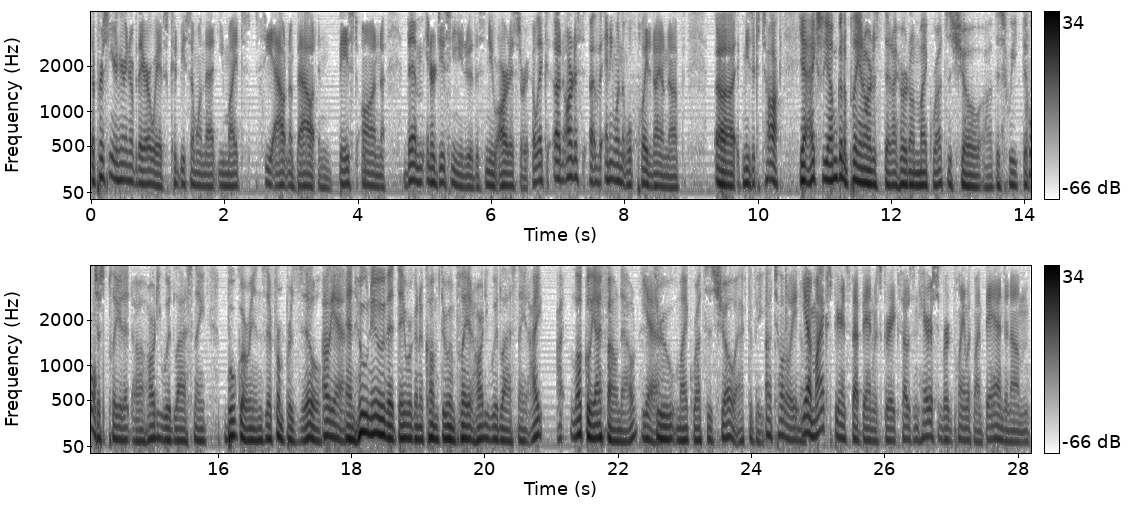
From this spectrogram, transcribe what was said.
The person you're hearing over the airwaves could be someone that you might see out and about, and based on them introducing you to this new artist or like an artist of anyone that will play tonight enough. Uh, if music could talk, Yeah, actually, I'm going to play an artist that I heard on Mike Rutz's show uh, this week that Cool. just played at uh, Hardywood last night. Boogarins, they're from Brazil. Oh, yeah. and who knew that they were going to come through and play at Hardywood last night? I, I luckily I found out Yeah. through Mike Rutz's show, Activate. Oh, totally. Yeah, my experience with that band was great because I was in Harrisonburg playing with my band, and um,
